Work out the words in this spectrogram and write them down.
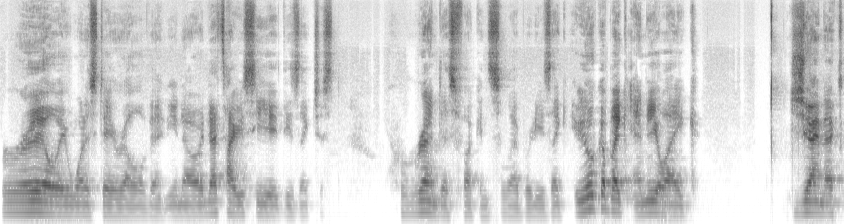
really want to stay relevant, you know. And that's how you see these like just horrendous fucking celebrities. Like you look up like any like Gen X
